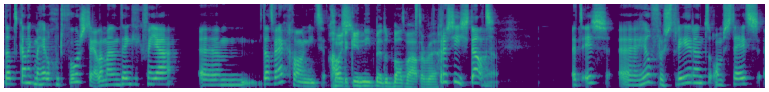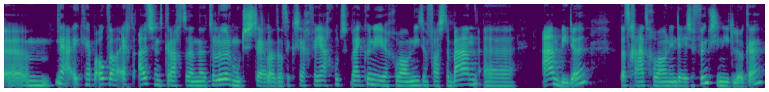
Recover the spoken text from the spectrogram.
dat kan ik me heel goed voorstellen. Maar dan denk ik van ja, um, dat werkt gewoon niet. Gooi Als... de kind niet met het badwater weg. Precies, dat. Ja het is uh, heel frustrerend om steeds. Um, nou ja, ik heb ook wel echt uitzendkrachten uh, teleur moeten stellen. Dat ik zeg van ja, goed, wij kunnen je gewoon niet een vaste baan uh, aanbieden. Dat gaat gewoon in deze functie niet lukken.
